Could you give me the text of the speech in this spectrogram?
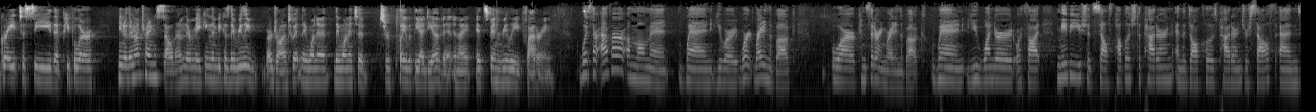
great to see that people are you know, they're not trying to sell them. They're making them because they really are drawn to it and they want to they wanted to sort of play with the idea of it, and I it's been really flattering. Was there ever a moment when you were writing the book or considering writing the book when you wondered or thought maybe you should self-publish the pattern and the doll clothes patterns yourself and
